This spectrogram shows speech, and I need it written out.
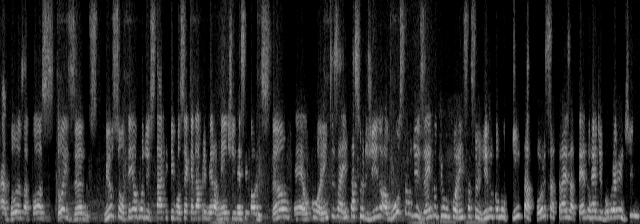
A2 após dois anos. Wilson, tem algum destaque que você quer dar primeiramente nesse Paulistão? É, o Corinthians aí está surgindo, alguns estão dizendo que o Corinthians está surgindo como quinta força atrás até do Red Bull Bragantino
